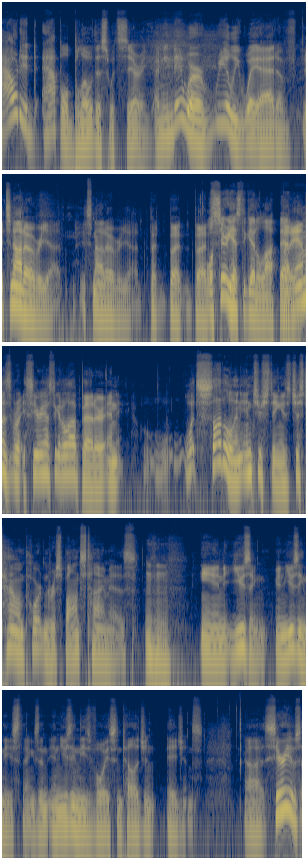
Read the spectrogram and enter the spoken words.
how did apple blow this with siri i mean they were really way ahead of It's not over yet. It's not over yet. But but but well siri has to get a lot better But Amazon, Siri has to get a lot better. And what's subtle and interesting is just how important response time is Mm-hmm. in using in using these things and in, using these voice intelligent agents. Uh, Siri was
